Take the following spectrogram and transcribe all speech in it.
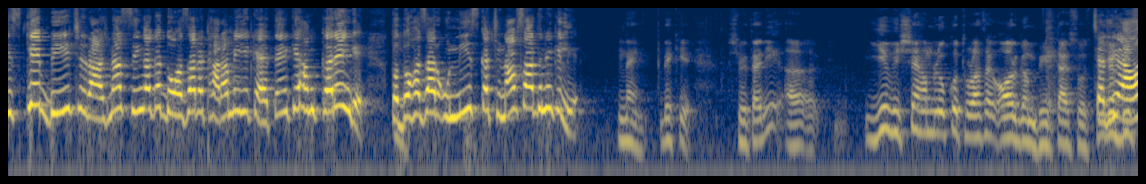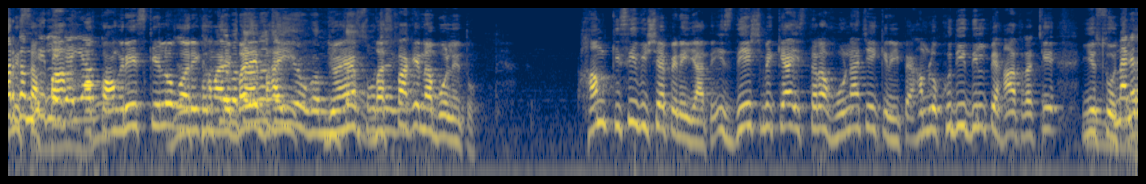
इसके बीच राजनाथ सिंह अगर दो हज़ार अठारह में ये कहते हैं कि हम करेंगे तो दो हज़ार उन्नीस का चुनाव साधने के लिए? नहीं देखिए श्वेता जी ये विषय हम लोग को थोड़ा सा और गंभीरता से सोचते हैं। और कांग्रेस के लोग और एक हमारे बड़े भाई जो है बसपा के ना बोले तो। हम किसी विषय पे नहीं जाते। इस देश में क्या इस तरह होना चाहिए कि नहीं पे? हम लोग खुद ही दिल पे हाथ रख के ये सोच मैंने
